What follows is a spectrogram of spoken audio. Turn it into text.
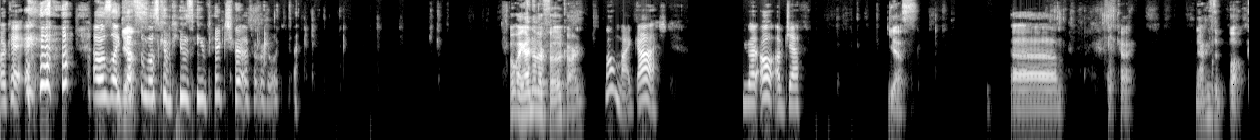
Okay, I was like, that's the most confusing picture I've ever looked at. Oh, I got another photo card. Oh my gosh, you got oh of Jeff. Yes. Um. Okay. Now here's a book.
